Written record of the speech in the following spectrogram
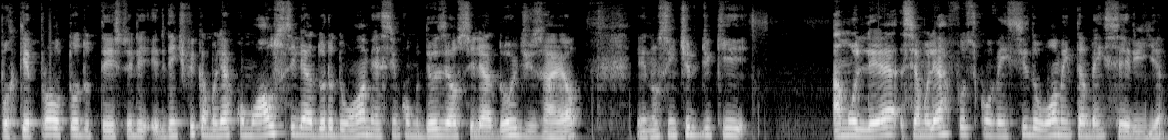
porque para o autor do texto ele, ele, identifica a mulher como auxiliadora do homem, assim como Deus é auxiliador de Israel, e no sentido de que a mulher, se a mulher fosse convencida, o homem também seria.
